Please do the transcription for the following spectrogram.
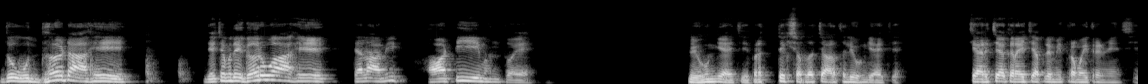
जो उद्धट आहे ज्याच्यामध्ये गर्व आहे त्याला आम्ही हॉटी म्हणतोय. लिहून घ्यायचे प्रत्येक शब्दाचे अर्थ लिहून घ्यायचे. चर्चा करायची आपल्या मित्रमैत्रिणींशी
